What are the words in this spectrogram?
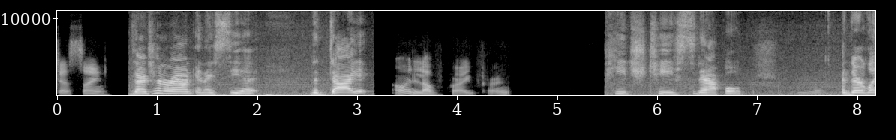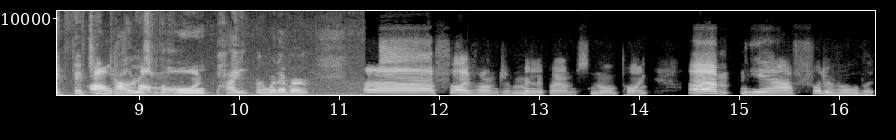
Just saying. Then I turn around and I see it. The Diet Oh, I love grapefruit. Peach Tea Snapple. And they're like 15 Oh, calories for the whole on. pint or whatever. Uh, 500 milligrams, no point. Um, yeah, full of all the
